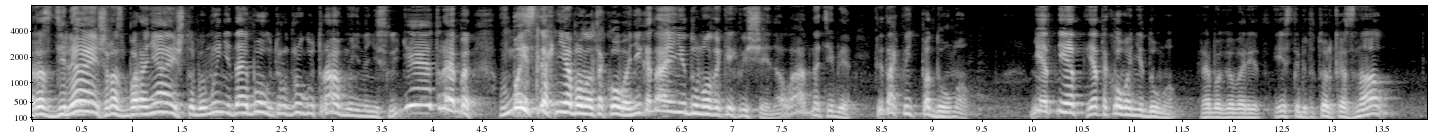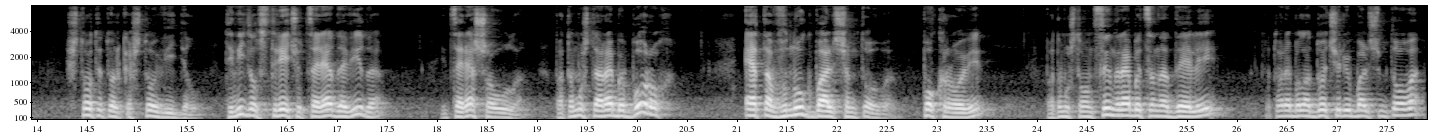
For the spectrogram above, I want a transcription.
разделяешь, разбороняешь, чтобы мы, не дай бог, друг другу травму не нанесли. Нет, Рэбе, в мыслях не было такого, никогда я не думал таких вещей. Да ладно тебе, ты так ведь подумал. Нет, нет, я такого не думал. Рэбе говорит, если бы ты только знал, что ты только что видел. Ты видел встречу царя Давида и царя Шаула. Потому что Рэбе Борух – это внук Бальшемтова по крови, потому что он сын Рэбе Цанаделии, которая была дочерью Бальшемтова.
